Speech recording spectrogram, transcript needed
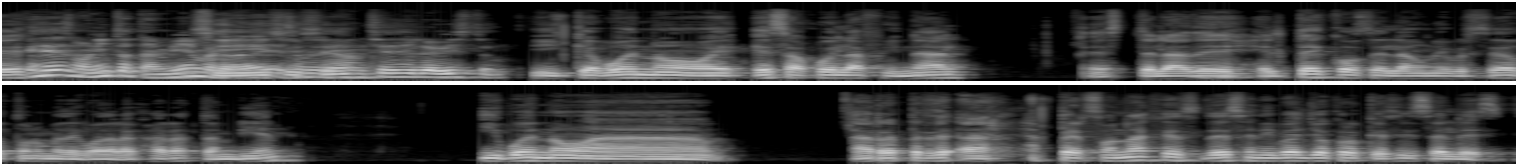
Ese es bonito también, ¿verdad? sí, es un sí. león, sí, sí lo he visto. Y que bueno, eh, esa fue la final. Este, la de el Tecos de la Universidad Autónoma de Guadalajara también. Y bueno, a, a- a personajes de ese nivel yo creo que sí se les,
